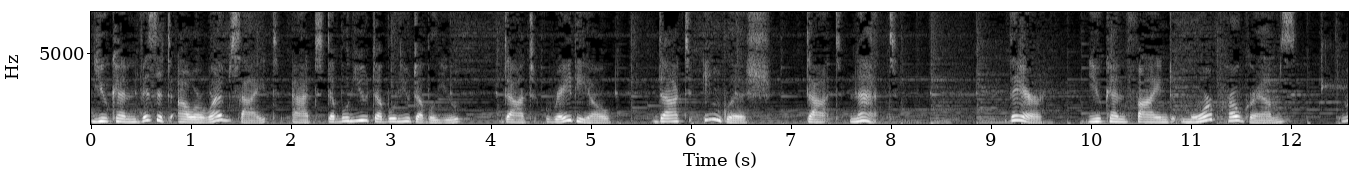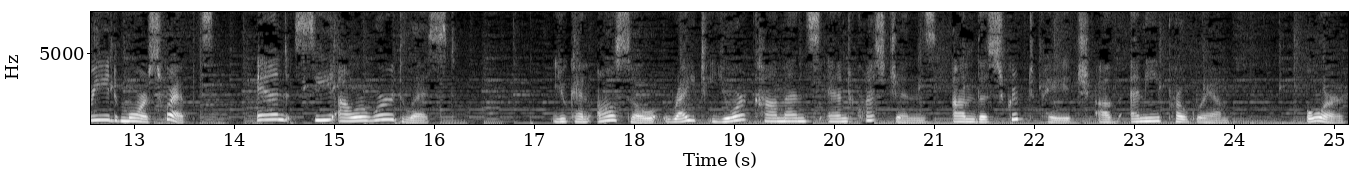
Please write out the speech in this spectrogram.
You can visit our website at www.radio.english.net. There, you can find more programs, read more scripts, and see our word list. You can also write your comments and questions on the script page of any program, or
